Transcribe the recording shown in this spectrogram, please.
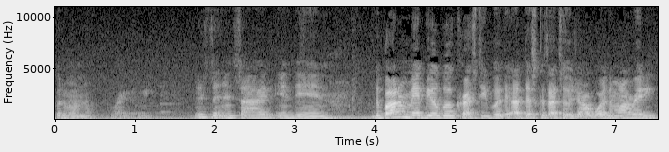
put them on the right feet. This is the inside and then the bottom may be a little crusty, but that's because I told you I wore them already.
